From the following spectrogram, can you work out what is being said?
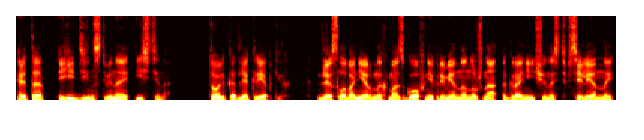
Это единственная истина. Только для крепких. Для слабонервных мозгов непременно нужна ограниченность Вселенной.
